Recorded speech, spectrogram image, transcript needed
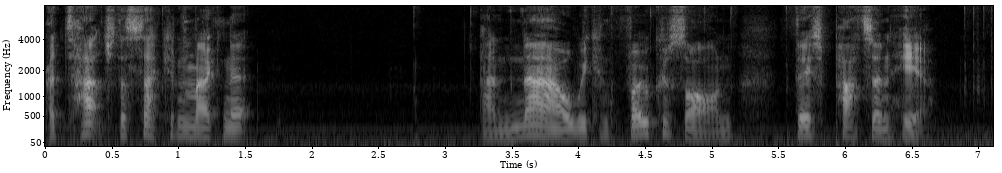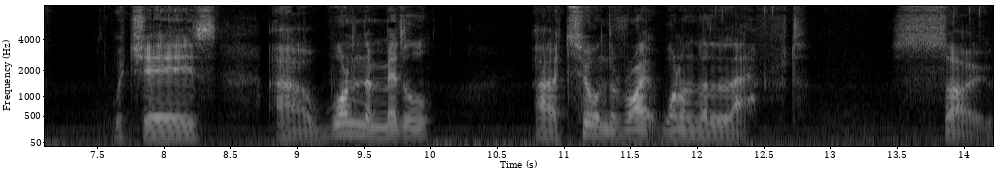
Attach the second magnet. And now we can focus on this pattern here. Which is uh, one in the middle, uh, two on the right, one on the left. So,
